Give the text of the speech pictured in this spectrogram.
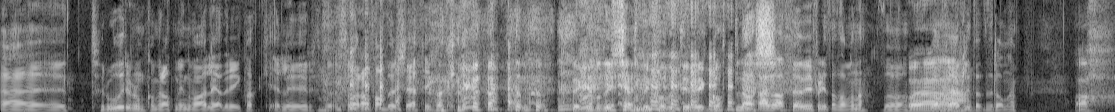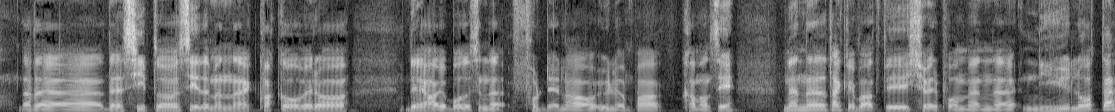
Jeg tror romkameraten min var leder i Kvakk, eller så var han faddersjef i Kvakk. Det er godt at du kjenner kollektivet godt, Lars. Nei, det var før vi flytta sammen, da. Så oh, ja. før jeg flytta til Trondheim. Ah, det, er det, det er kjipt å si det, men eh, kvakk er over, og det har jo både sine fordeler og ulemper, kan man si. Men eh, da tenker jeg bare at vi kjører på med en eh, ny låt. Det.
